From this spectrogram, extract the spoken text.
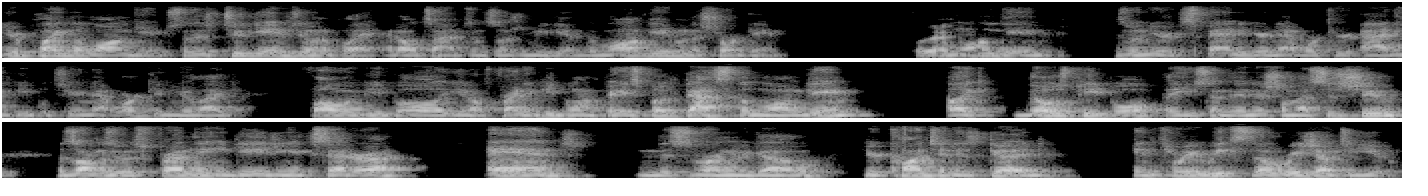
you're playing the long game. So there's two games you want to play at all times on social media the long game and the short game. Okay. The long game is when you're expanding your network, you're adding people to your network and you're like following people, you know, friending people on Facebook. That's the long game. Like those people that you send the initial message to, as long as it was friendly, engaging, etc. And, and this is where I'm going to go, your content is good. In three weeks, they'll reach out to you.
